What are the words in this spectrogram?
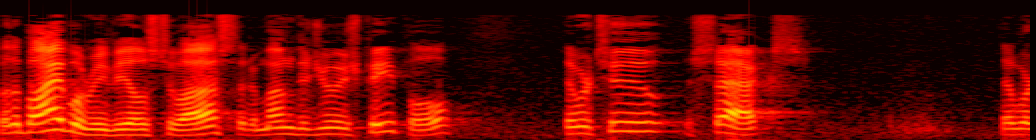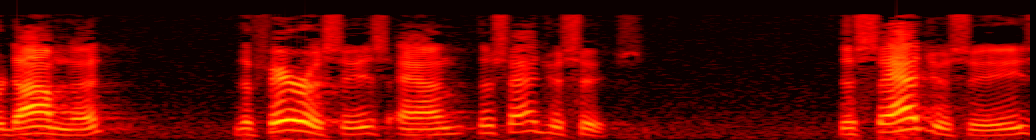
Well, the Bible reveals to us that among the Jewish people, there were two sects that were dominant the Pharisees and the Sadducees. The Sadducees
